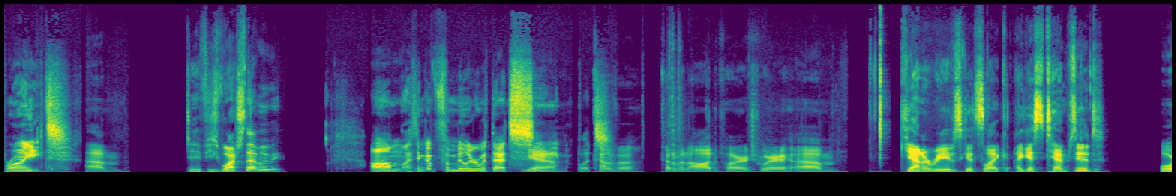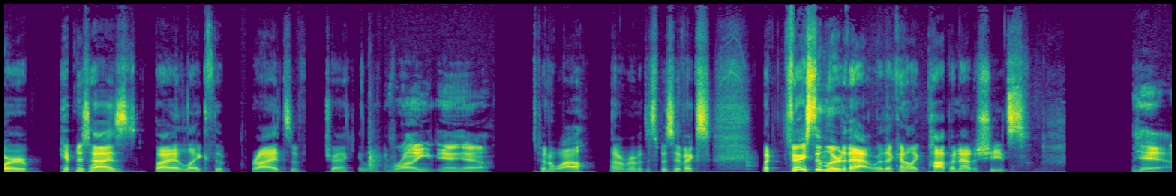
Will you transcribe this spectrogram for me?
Right. Um, have you watched that movie? Um, I think I'm familiar with that scene, Yeah, but Kind of a kind of an odd part where um, Keanu Reeves gets like I guess tempted or hypnotized by like the brides of Dracula. right, yeah, yeah. It's been a while. I don't remember the specifics, but very similar to that, where they're kind of like popping out of sheets. Yeah.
